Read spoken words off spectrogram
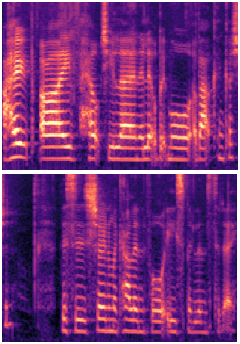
I hope I've helped you learn a little bit more about concussion. This is Shona McCallin for East Midlands Today.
